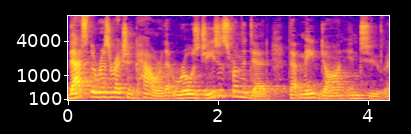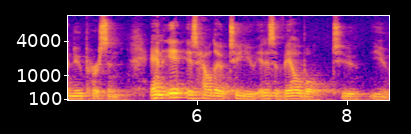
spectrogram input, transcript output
That's the resurrection power that rose Jesus from the dead, that made Don into a new person. And it is held out to you, it is available to you.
